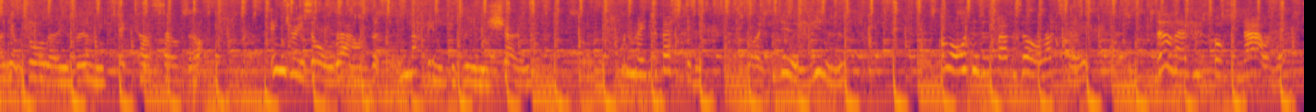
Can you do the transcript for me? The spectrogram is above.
when it was all over and we picked ourselves up, injuries all round, but nothing could really show we made the best of it. Like you do, you know. Oh, it wasn't as bad as all, that, eh? They'll know who's boss now, eh?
